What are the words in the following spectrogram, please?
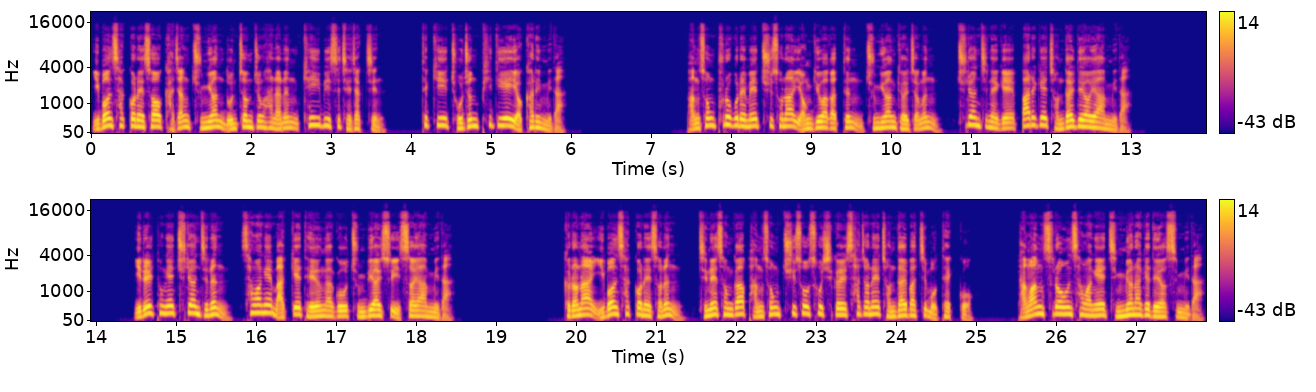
이번 사건에서 가장 중요한 논점 중 하나는 KBS 제작진, 특히 조준 PD의 역할입니다. 방송 프로그램의 취소나 연기와 같은 중요한 결정은 출연진에게 빠르게 전달되어야 합니다. 이를 통해 출연진은 상황에 맞게 대응하고 준비할 수 있어야 합니다. 그러나 이번 사건에서는 진해성과 방송 취소 소식을 사전에 전달받지 못했고 당황스러운 상황에 직면하게 되었습니다.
